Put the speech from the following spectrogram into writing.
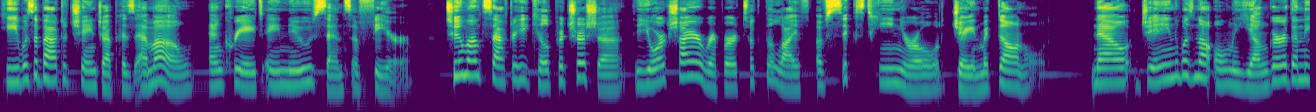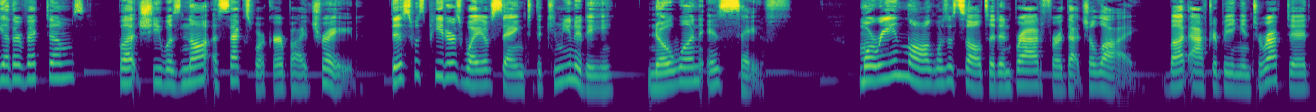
he was about to change up his MO and create a new sense of fear. Two months after he killed Patricia, the Yorkshire Ripper took the life of 16 year old Jayne MacDonald. Now, Jayne was not only younger than the other victims, but she was not a sex worker by trade. This was Peter's way of saying to the community, no one is safe. Maureen Long was assaulted in Bradford that July, but after being interrupted,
